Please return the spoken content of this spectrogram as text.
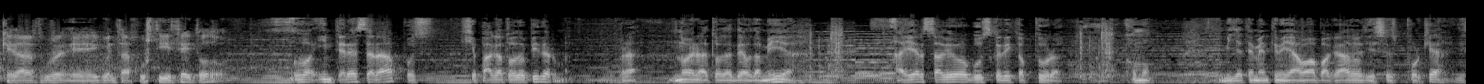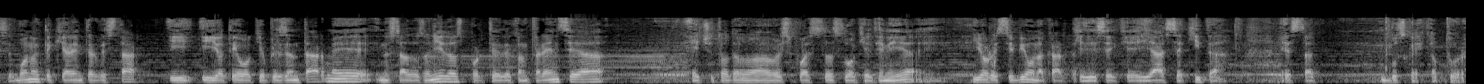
que dar eh, cuenta justicia y todo. Lo interés era, pues, que paga todo Peterman. No era toda deuda mía. Ayer salió busca de captura. ¿Cómo? Inmediatamente me llama abogado y dices, ¿por qué? Dice, bueno, te quiero entrevistar. Y, y yo tengo que presentarme en Estados Unidos por teleconferencia. He hecho todas las respuestas, lo que tenía. Y yo recibí una carta que dice que ya se quita esta busca y captura.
